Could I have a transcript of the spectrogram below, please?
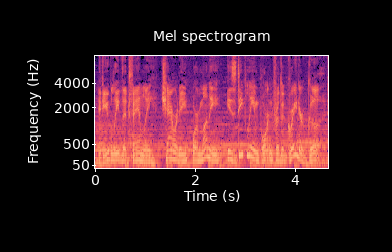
If you believe that family, charity, or money is deeply important for the greater good,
